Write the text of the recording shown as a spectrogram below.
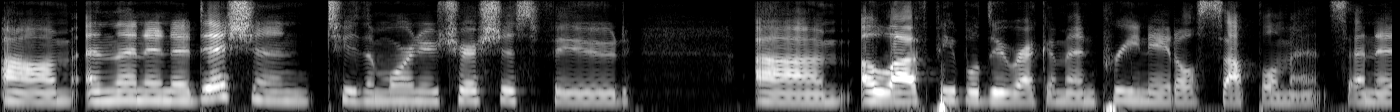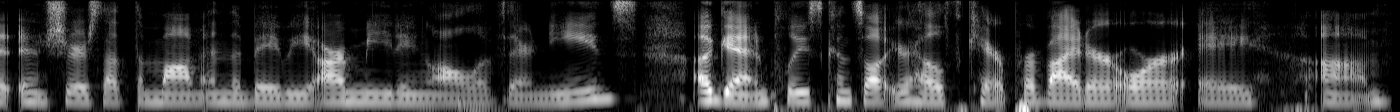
Um, and then, in addition to the more nutritious food, um, a lot of people do recommend prenatal supplements, and it ensures that the mom and the baby are meeting all of their needs. Again, please consult your healthcare provider or a um,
